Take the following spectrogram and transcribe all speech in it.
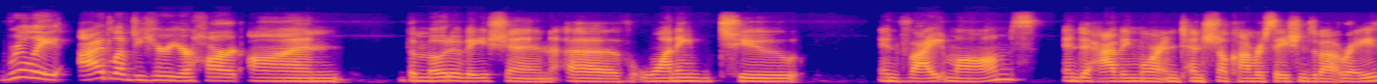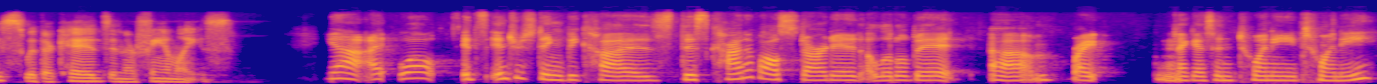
really, I'd love to hear your heart on the motivation of wanting to invite moms into having more intentional conversations about race with their kids and their families? Yeah, I well, it's interesting because this kind of all started a little bit um, right I guess in 2020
